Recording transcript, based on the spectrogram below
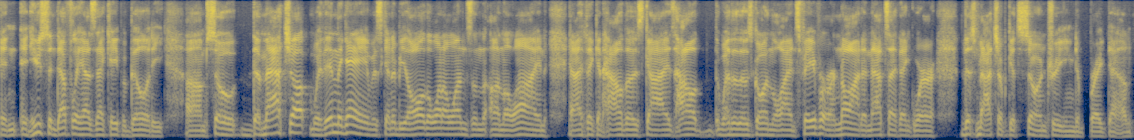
And and Houston definitely has that capability. Um, so the matchup within the game is going to be all the one on ones on the, line, and I think in how those guys, how whether those go in the Lions' favor or not, and that's I think where this matchup gets so intriguing to break down.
